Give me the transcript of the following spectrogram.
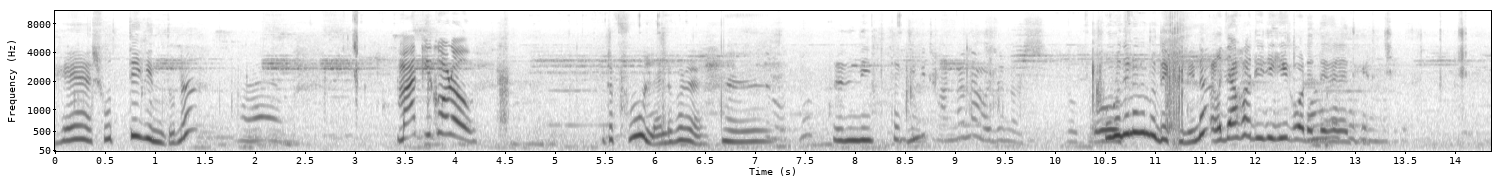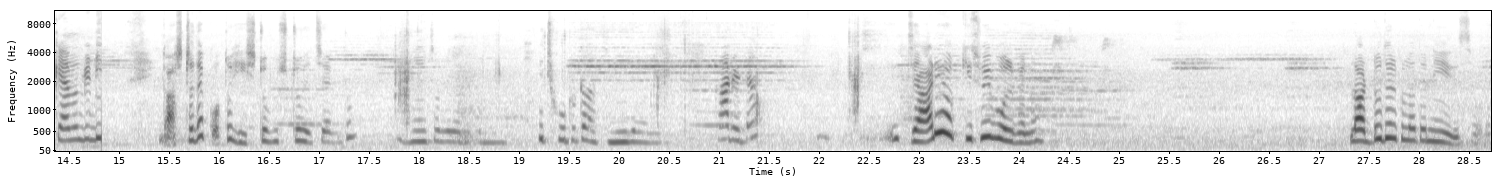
হ্যাঁ সত্যি কিন্তু না? মা কি করো? এটা ফুল অ্যালোভেরা? ঠান্ডা না ওই জন্য কোনোদিনও কিন্তু দেখিনি না? ও দেখো দিদি কি করে দেখে দেখে কেমন দিদি? গাছটাতে কত হিষ্টপুষ্ট হয়েছে একদম। নিয়ে চলে যাবে এই ছোটটা আছে নিয়ে যাবে। কার এটা? যারই হোক কিছুই বলবে না। লাড্ডুদেরগুলো তো নিয়ে গেছে ওরা।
